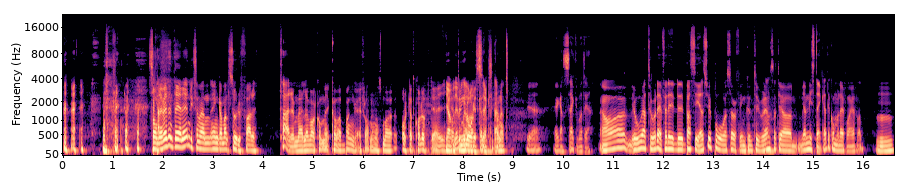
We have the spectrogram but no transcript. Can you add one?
som jag vet inte, är det liksom en, en gammal surfarterm eller var kommer Kovabunga ifrån? Någon som har orkat kolla upp det i Ja, gammalt lexikonet? Det- Jag är ganska säker på att det. Ja, jo, jag tror det. För det, det baseras ju på surfingkulturen så att jag, jag misstänker att det kommer därifrån i alla fall. Mm.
